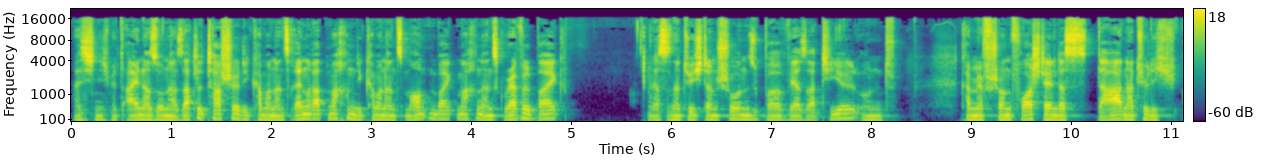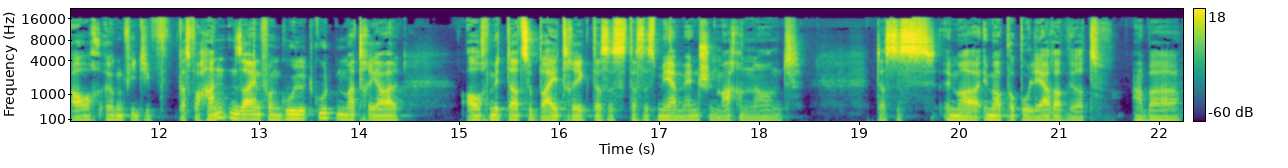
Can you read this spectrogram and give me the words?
weiß ich nicht, mit einer so einer Satteltasche, die kann man ans Rennrad machen, die kann man ans Mountainbike machen, ans Gravelbike. Das ist natürlich dann schon super versatil und kann mir schon vorstellen, dass da natürlich auch irgendwie die, das Vorhandensein von gut, gutem Material auch mit dazu beiträgt, dass es, dass es mehr Menschen machen ne? und dass es immer, immer populärer wird. Aber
